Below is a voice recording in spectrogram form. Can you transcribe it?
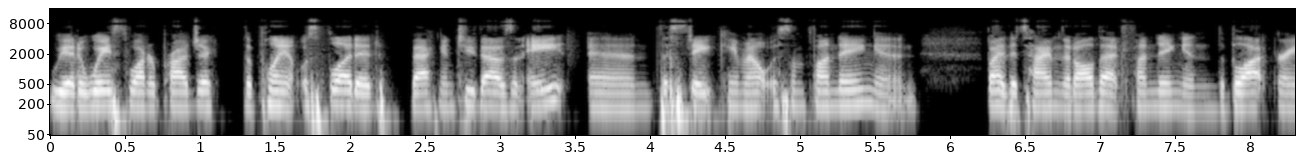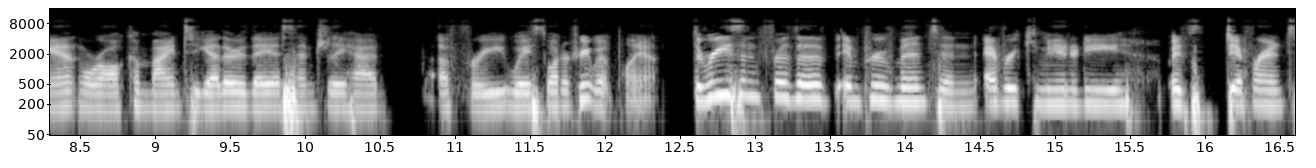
We had a wastewater project. The plant was flooded back in 2008 and the state came out with some funding and by the time that all that funding and the block grant were all combined together, they essentially had a free wastewater treatment plant. The reason for the improvement in every community is different,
